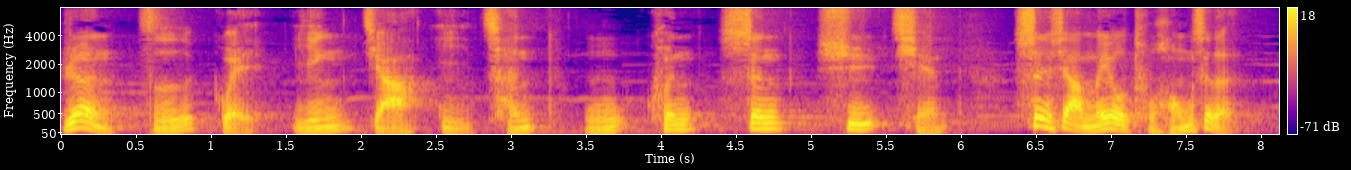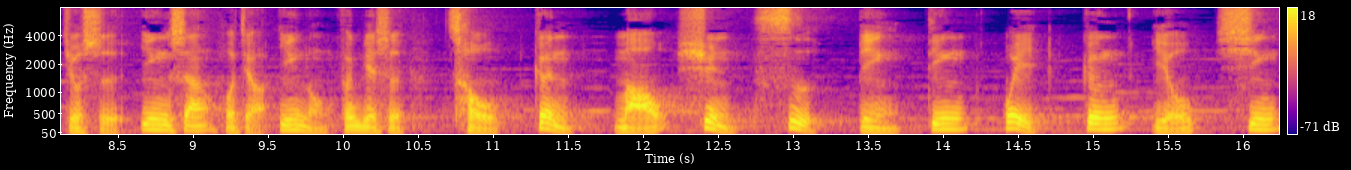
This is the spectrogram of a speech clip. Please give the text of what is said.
壬子癸寅甲乙辰午坤申戌乾。剩下没有土红色的，就是阴山或叫阴龙，分别是丑艮卯巽巳丙丁未庚酉辛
